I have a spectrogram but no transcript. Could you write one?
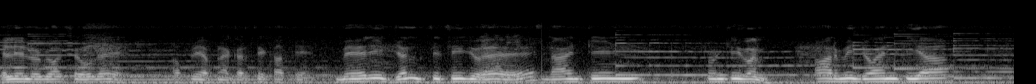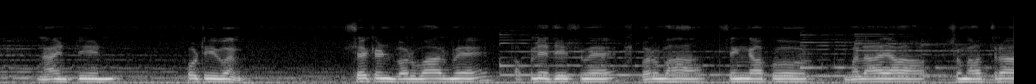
हिले लोडवाट से हो गए, अपने अपना करते खाते हैं। मेरी जन्म तिथि जो है 1921 आर्मी ज्वाइन किया 1941 सेकंड वर्ल्ड वार में अपने देश में बर्मा, सिंगापुर, मलाया, सुमात्रा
